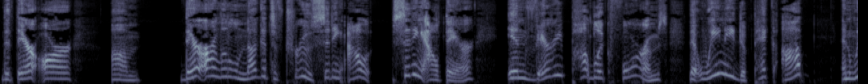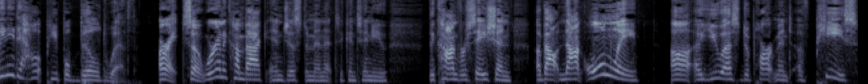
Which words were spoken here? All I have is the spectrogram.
that there are um there are little nuggets of truth sitting out sitting out there in very public forums that we need to pick up and we need to help people build with. All right, so we're going to come back in just a minute to continue the conversation about not only uh, a U.S. Department of Peace,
